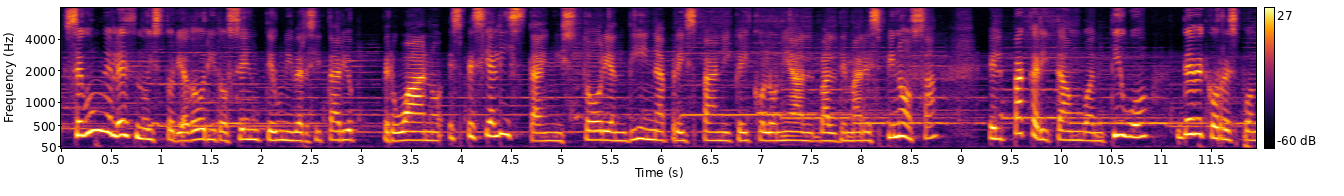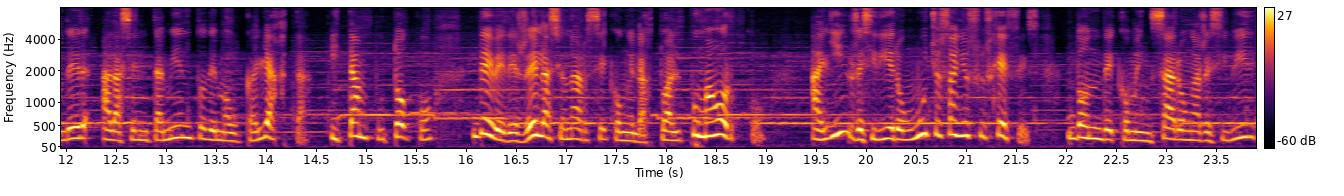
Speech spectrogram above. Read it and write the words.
Según el etnohistoriador y docente universitario peruano, especialista en historia andina, prehispánica y colonial Valdemar Espinosa, el Pacaritambo antiguo debe corresponder al asentamiento de Maucallacta y Tamputoco debe de relacionarse con el actual Pumaorco. Allí residieron muchos años sus jefes, donde comenzaron a recibir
